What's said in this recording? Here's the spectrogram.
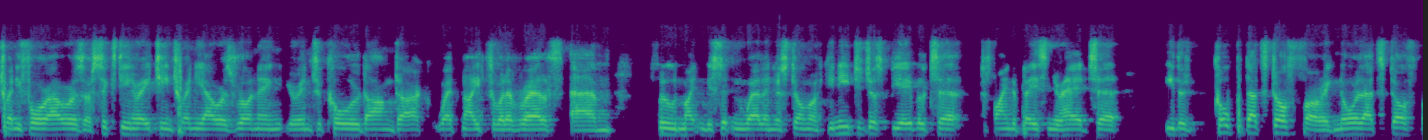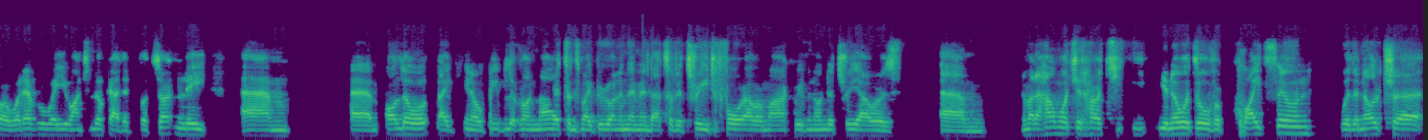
24 hours or 16 or 18, 20 hours running, you're into cold, long, dark, wet nights or whatever else. Um, food mightn't be sitting well in your stomach. You need to just be able to to find a place in your head to either cope with that stuff or ignore that stuff or whatever way you want to look at it. But certainly, um, um, although like you know people that run marathons might be running them in that sort of three to four hour mark or even under three hours. Um, no matter how much it hurts you, you, know it's over quite soon with an ultra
